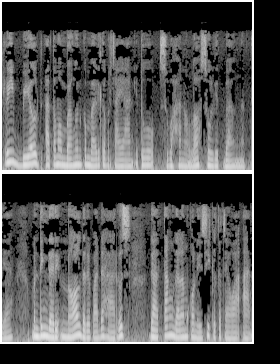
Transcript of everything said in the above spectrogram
Rebuild atau membangun kembali kepercayaan itu subhanallah sulit banget ya. Mending dari nol daripada harus datang dalam kondisi kekecewaan.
